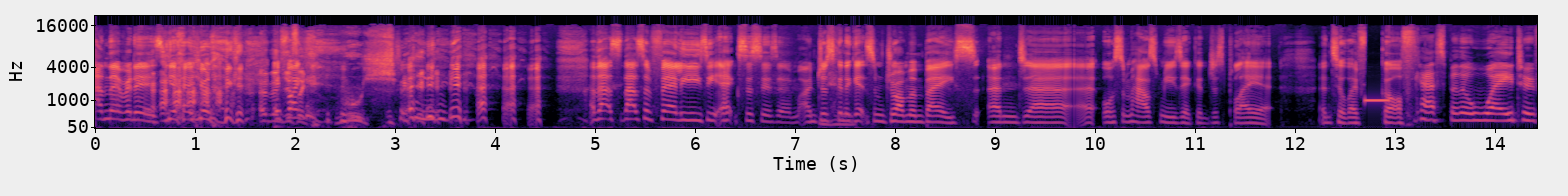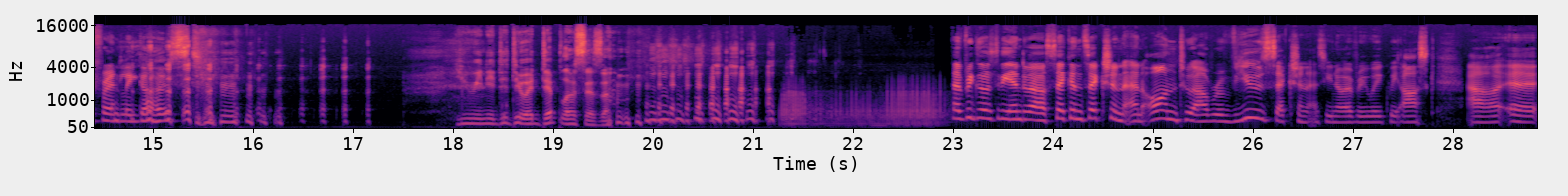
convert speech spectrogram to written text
and there it is. Yeah, you're like, And then if just I like c- whoosh. that's that's a fairly easy exorcism. I'm just going to get some drum and bass and uh, uh, or some house music and just play it until they f- off. Casper, the way too friendly ghost. you need to do a diplocism. That brings us to the end of our second section and on to our reviews section. As you know, every week we ask our uh,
